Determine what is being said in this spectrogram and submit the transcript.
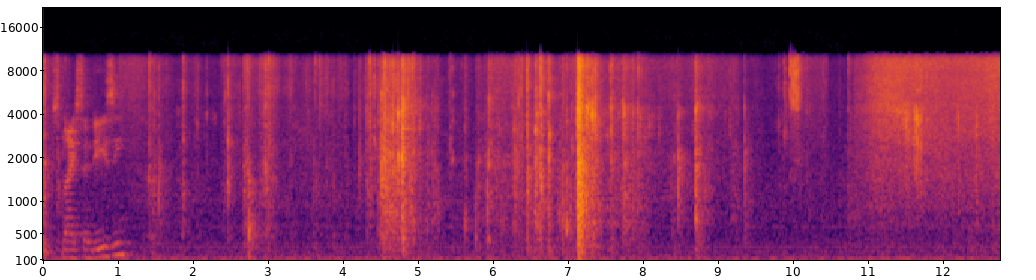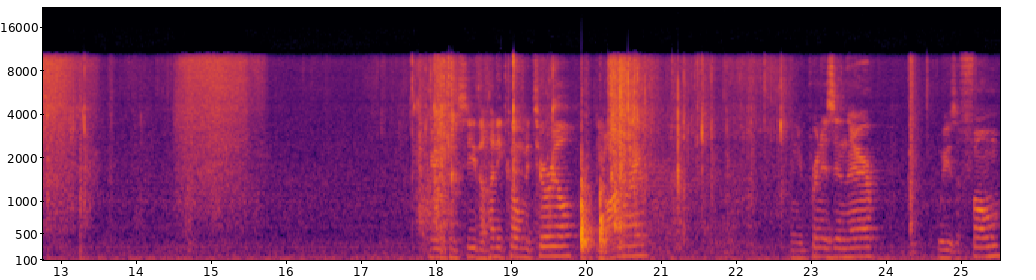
It's nice and easy. Here you can see the honeycomb material, the armoring. And your print is in there. We use a foam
